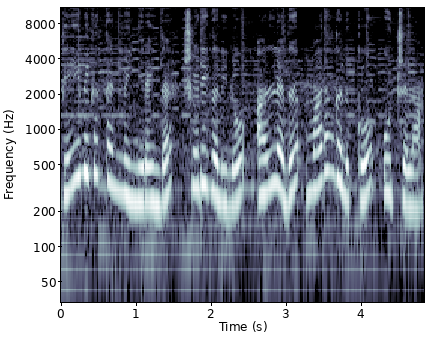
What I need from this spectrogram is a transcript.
தெய்வீக தன்மை நிறைந்த செடிகளிலோ அல்லது மரங்களுக்கோ ஊற்றலாம்.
